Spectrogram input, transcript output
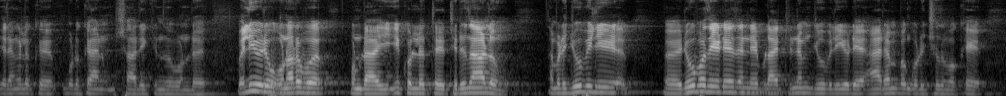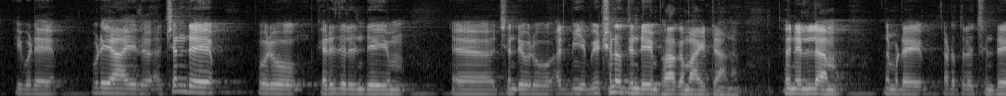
ജനങ്ങൾക്ക് കൊടുക്കാൻ സാധിക്കുന്നതുകൊണ്ട് വലിയൊരു ഉണർവ് ഉണ്ടായി. ഈ കൊല്ലത്തെ തിരുനാളും നമ്മുടെ ജൂബിലി രൂപതയുടെ തന്നെ പ്ലാറ്റിനം ജൂബിലിയുടെ ആരംഭം കുറിച്ചതുമൊക്കെ ഇവിടെ ഇവിടെയായത് അച്ഛന്റെ ഒരു കരുതലിന്റെയും അച്ഛന്റെ ഒരു ആത്മീയ വീക്ഷണത്തിന്റെയും ഭാഗമായിട്ടാണ്. അതിനെല്ലാം നമ്മുടെ തടത്തിലച്ഛന്റെ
